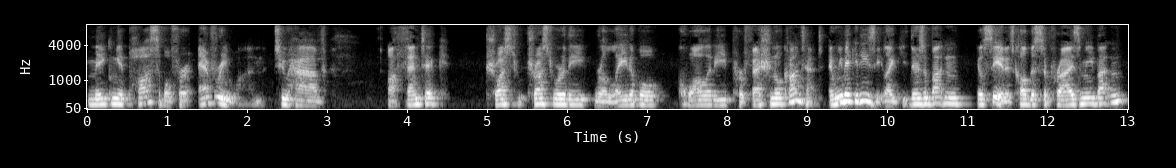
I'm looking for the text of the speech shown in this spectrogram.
making it possible for everyone to have authentic, trust trustworthy, relatable, quality, professional content. And we make it easy. Like there's a button, you'll see it. It's called the surprise me button.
